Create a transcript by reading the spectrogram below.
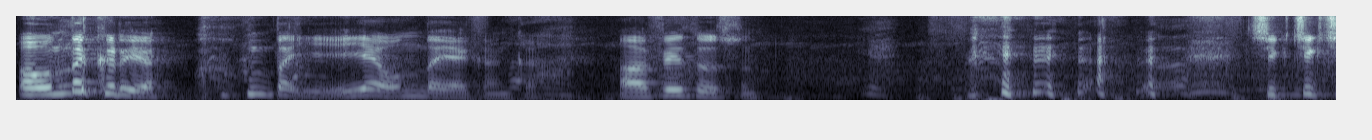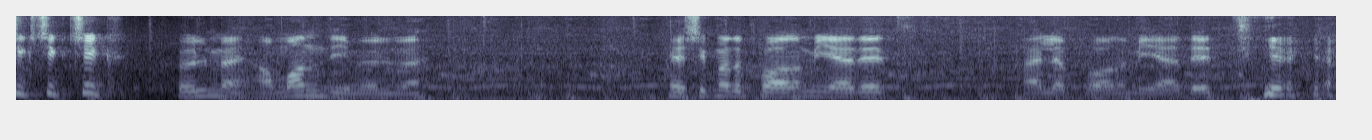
Aa, onu da kırıyor. onu da ye, ye, onu da ye kanka. Afiyet olsun. çık çık çık çık çık. Ölme. Aman diyeyim ölme. Ya çıkmadı puanımı iade et. Hala puanımı iade et diyor ya.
